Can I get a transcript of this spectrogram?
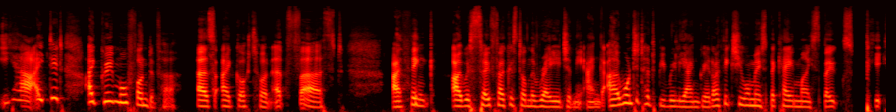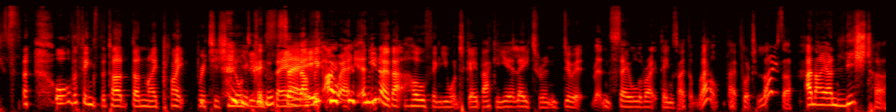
yeah I did I grew more fond of her as I got on. At first I think I was so focused on the rage and the anger. I wanted her to be really angry, and I think she almost became my spokespiece. All the things that I'd done, my polite British nodding, saying say. nothing. I went, and you know that whole thing. You want to go back a year later and do it and say all the right things. I thought, well, I've got Eliza, and I unleashed her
